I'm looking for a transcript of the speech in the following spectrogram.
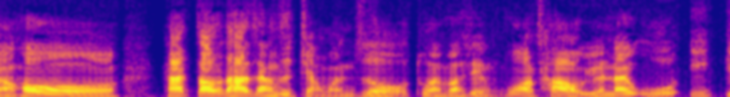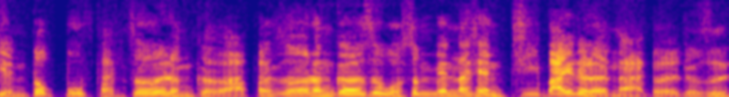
然后他照他这样子讲完之后，突然发现，哇操，原来我一点都不反社会人格啊！反社会人格是我身边那些很鸡掰的人呐、啊。对，就是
